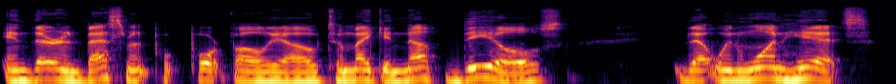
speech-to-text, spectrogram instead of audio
in their investment p- portfolio to make enough deals that when one hits,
